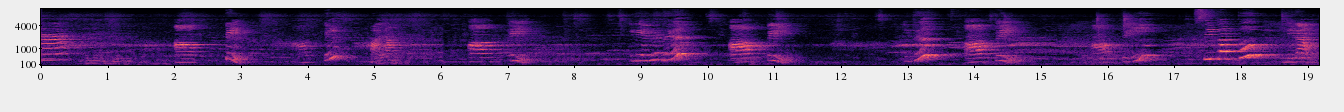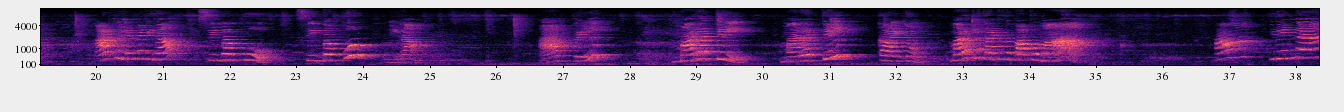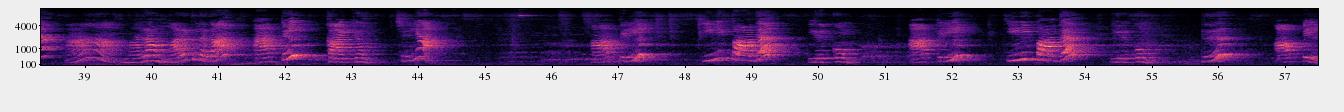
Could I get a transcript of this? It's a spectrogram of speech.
ஆப்பிள் ஆப்பிள் பழம். ஆப்பிள். இது என்னது? ஆப்பிள். இது ஆப்பிள். ஆப்பிள் சிவப்பு நிறம் ஆப்பிள் என்ன நிறம் சிவப்பு சிவப்பு நிறம். ஆப்பிள் மரத்தில் மரத்தில் காய்க்கும். மரத்தில் காய்க்கிறத பார்ப்போமா? ஆ, இது என்ன? ஆ, மரம். மரத்துல தான் ஆப்பிள் காய்க்கும். சரியா? ஆப்பிள் இனிப்பாக இருக்கும் ஆப்பிள் இனிப்பாக இருக்கும் இது ஆப்பிள்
